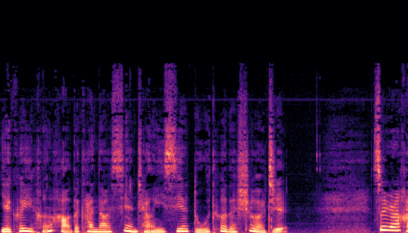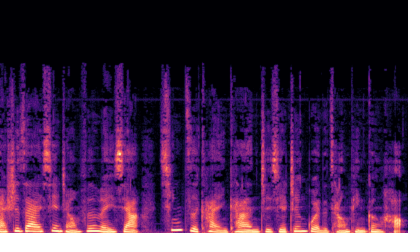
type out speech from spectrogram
也可以很好的看到现场一些独特的设置。虽然还是在现场氛围下亲自看一看这些珍贵的藏品更好，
